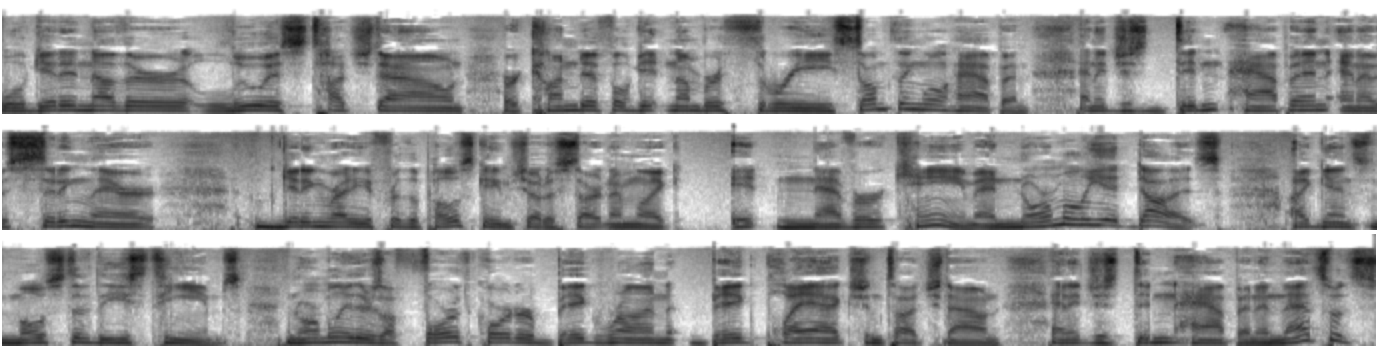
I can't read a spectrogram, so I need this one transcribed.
We'll get another Lewis touchdown or Cundiff will get number 3. Something will happen. And it just didn't happen and I was sitting there getting ready for the post-game show to start and I'm like, it never came. And normally it does against most of these teams. Normally there's a fourth quarter big run, big play action touchdown, and it just didn't happen. And that's what's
